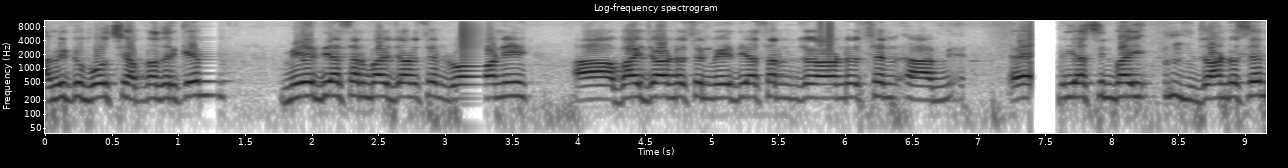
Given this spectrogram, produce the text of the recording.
আমি একটু বলছি আপনাদেরকে, মেহেদি হাসান ভাই জয়েন হচ্ছেন রনি ভাই জয়েন হচ্ছেন মেহেদি হাসান জয়েন হচ্ছেন ইয়াসিন ভাই জয়েন্ট হোসেন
